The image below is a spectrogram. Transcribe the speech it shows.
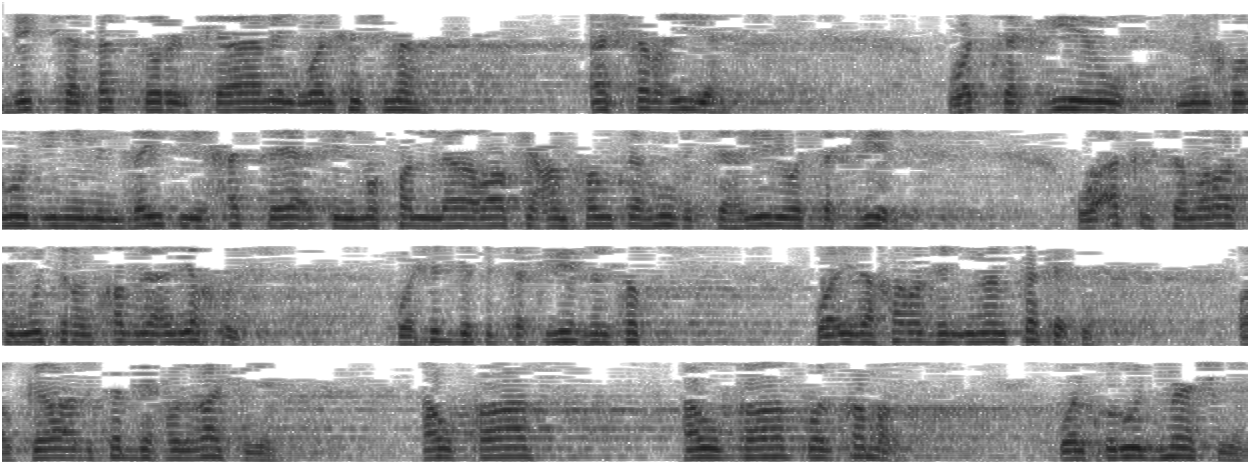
بالتستر الكامل والحشمة الشرعية. والتكبير من خروجه من بيته حتى يأتي المصلى رافعا صوته بالتهليل والتكبير. وأكل ثمرات وترا قبل أن يخرج وشدة التكبير في الفطر وإذا خرج الإمام سكتوا والقراءة بسبح الغاشية أو قاف أو قاف والقمر والخروج ماشيا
